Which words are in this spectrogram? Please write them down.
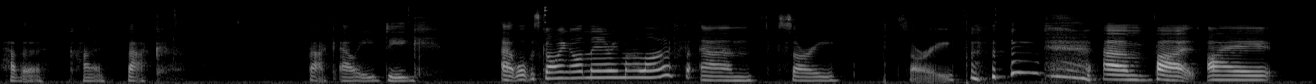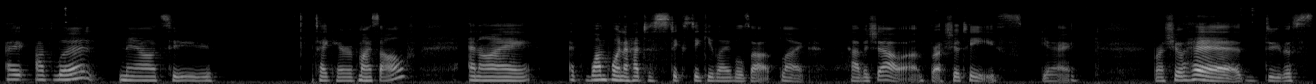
have a kind of back back alley dig at what was going on there in my life. Um, sorry, sorry. um, but I I, I've learned now to take care of myself. And I, at one point, I had to stick sticky labels up like, have a shower, brush your teeth, you know, brush your hair, do this,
